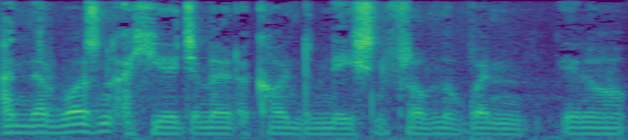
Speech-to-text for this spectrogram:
and there wasn't a huge amount of condemnation from them when you know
